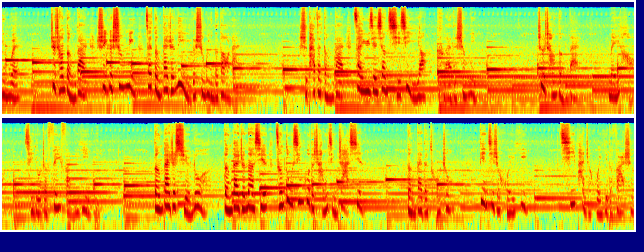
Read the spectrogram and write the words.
因为。这场等待是一个生命在等待着另一个生命的到来，是他在等待再遇见像琪琪一样可爱的生命。这场等待，美好且有着非凡的意义。等待着雪落，等待着那些曾动心过的场景乍现，等待的途中，惦记着回忆，期盼着回忆的发生。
